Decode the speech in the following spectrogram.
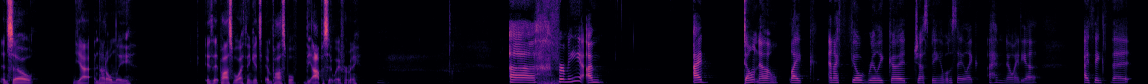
And so yeah, not only is it possible, I think it's impossible the opposite way for me. Uh, for me, I'm. I don't know. Like, and I feel really good just being able to say, like, I have no idea. I think that.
